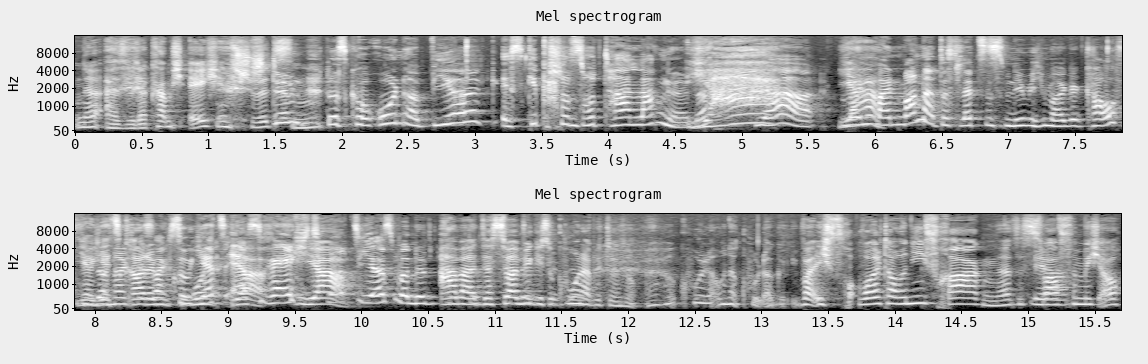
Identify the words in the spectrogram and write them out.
Ne? Also da kam ich echt ins Schwitzen. Stimmt, das Corona-Bier, es gibt schon total lange. Ne? Ja, ja. ja. Mein, mein Mann hat das letztens nämlich mal gekauft. Ja, und dann jetzt hat gerade gesagt, mit so Corona- jetzt erst ja, recht, ja. hat sie erstmal eine Aber das war wirklich so. Corona, bitte so, äh, Cola eine Cola. Weil ich wollte auch nie fragen. Ne? Das Ja. war für mich auch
